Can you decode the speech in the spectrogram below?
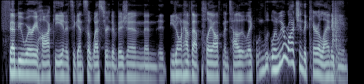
February hockey and it's against the Western Division and it, you don't have that playoff mentality. Like when we, when we were watching the Carolina game,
